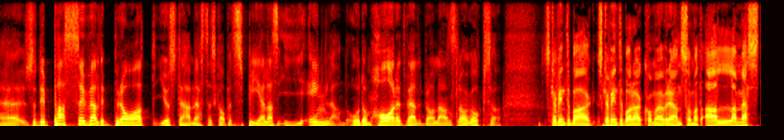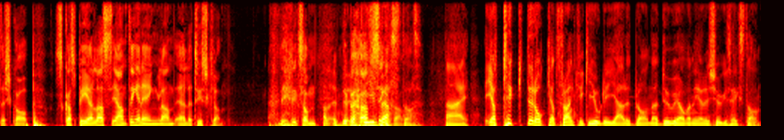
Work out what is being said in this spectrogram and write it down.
Eh, så det passar ju väldigt bra att just det här mästerskapet spelas i England och de har ett väldigt bra landslag också. Ska vi, inte bara, ska vi inte bara komma överens om att alla mästerskap ska spelas i antingen England eller Tyskland? Det, är liksom, det behövs inget annat. Nej, jag tyckte dock att Frankrike gjorde det jävligt bra när du och jag var nere 2016.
